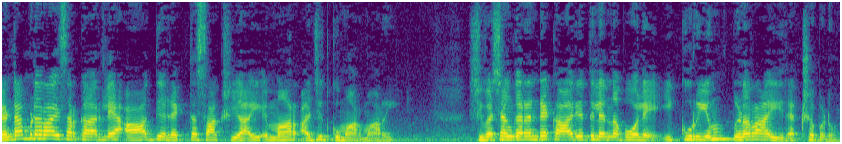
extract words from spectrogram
രണ്ടാം പിണറായി സർക്കാരിലെ ആദ്യ രക്തസാക്ഷിയായി എം ആർ അജിത് കുമാർ മാറി. ശിവശങ്കരന്റെ കാര്യത്തിലെന്ന പോലെ ഇക്കുറിയും പിണറായി രക്ഷപ്പെടും.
